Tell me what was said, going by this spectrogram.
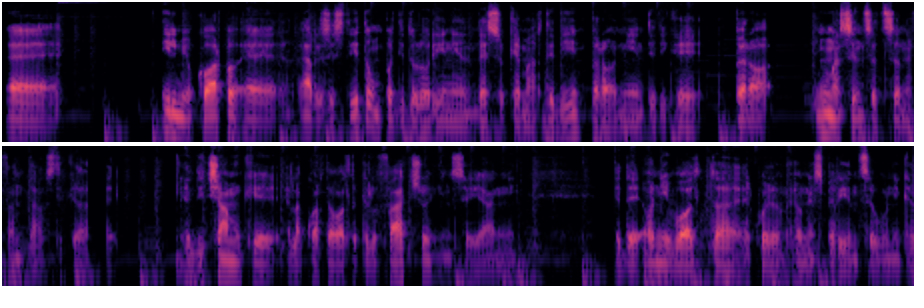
eh, il mio corpo, eh, ha resistito un po' di dolorini adesso che è martedì, però niente di che, però una sensazione fantastica. Eh, diciamo che è la quarta volta che lo faccio in sei anni ed è ogni volta è, quello, è un'esperienza unica,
